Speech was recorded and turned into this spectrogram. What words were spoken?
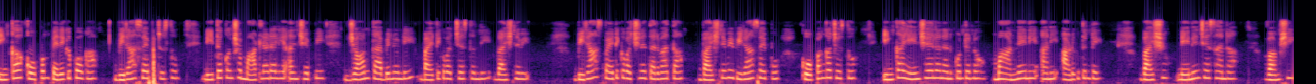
ఇంకా కోపం పెరిగిపోగా విరాస్ వైపు చూస్తూ నీతో కొంచెం మాట్లాడాలి అని చెప్పి జాన్ క్యాబిన్ నుండి బయటికి వచ్చేస్తుంది వైష్ణవి. విరాస్ బయటకు వచ్చిన తర్వాత వైష్ణవి విరాస్ వైపు కోపంగా చూస్తూ ఇంకా ఏం చేయాలని అనుకుంటున్నావు మా అన్నయ్యని? అని అడుగుతుంటే వైషు నేనేం చేశానురా? వంశీ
